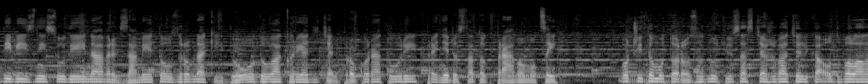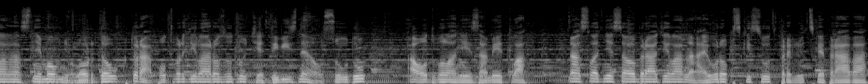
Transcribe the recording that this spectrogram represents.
Divízny súd jej návrh zamietol z rovnakých dôvodov ako riaditeľ prokuratúry pre nedostatok právomoci. Voči tomuto rozhodnutiu sa sťažovateľka odvolala na snemovňu lordov, ktorá potvrdila rozhodnutie divízneho súdu a odvolanie zamietla. Následne sa obrátila na Európsky súd pre ľudské práva.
